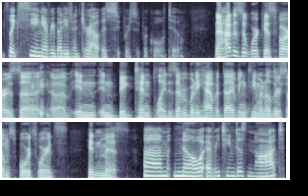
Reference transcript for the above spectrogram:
it's like seeing everybody venture out is super super cool too. Now, how does it work as far as uh, uh, in in Big Ten play? Does everybody have a diving team? I know there's some sports where it's hit and miss. Um, no, every team does not.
